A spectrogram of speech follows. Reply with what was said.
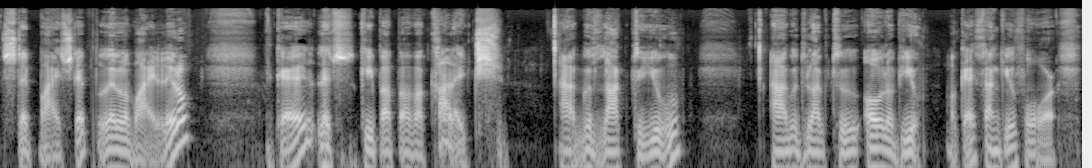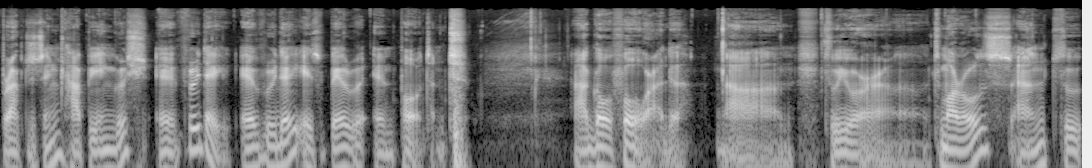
step by step, little by little. Okay, let's keep up our college. Uh, good luck to you. Uh, good luck to all of you. Okay, thank you for practicing happy English every day. Every day is very important. Uh, go forward uh, to your uh, tomorrows and to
